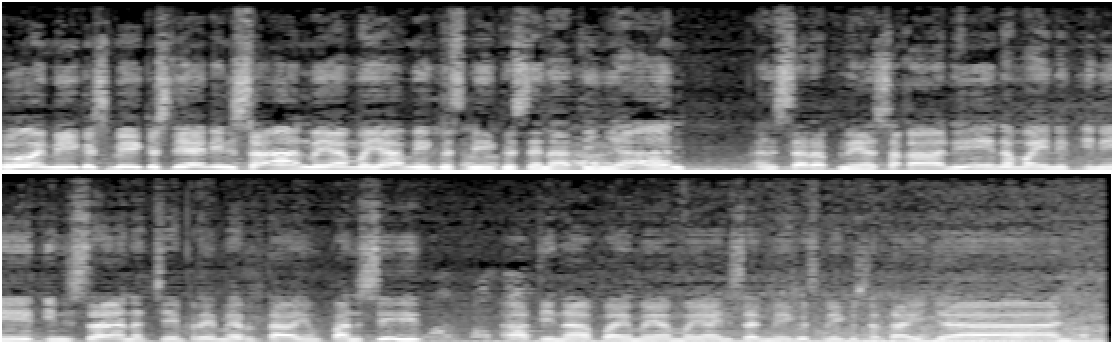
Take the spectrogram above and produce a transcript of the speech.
Uy, mikos-mikos na yan insan. Maya-maya, mikos-mikos na natin yan. Ang sarap na yan sa kanin na mainit-init, insan. At syempre, meron tayong pansit. At tinapay, maya-maya, insan, mikos-mikos na tayo dyan.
